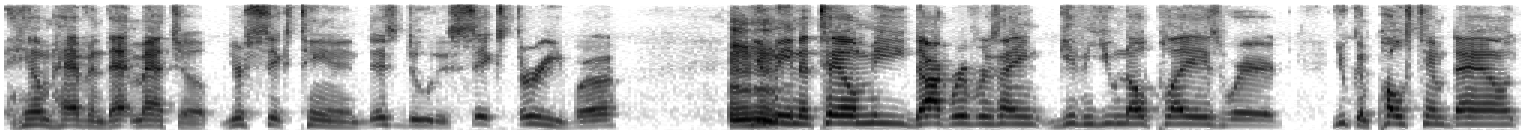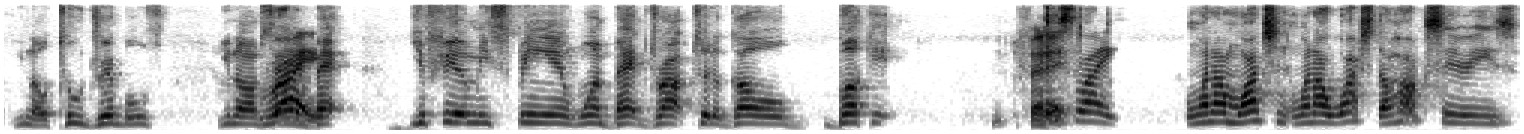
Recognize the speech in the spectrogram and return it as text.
him having that matchup. You're six ten. This dude is six three, bro. You Mhm. mean to tell me Doc Rivers ain't giving you no plays where you can post him down, you know, two dribbles, you know what I'm saying? Right. Back, you feel me spin one backdrop to the goal bucket. Facts. it's like when I'm watching when I watch the Hawk series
